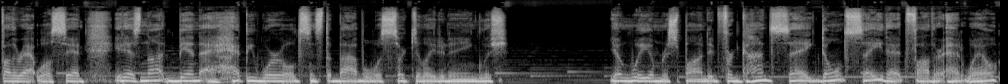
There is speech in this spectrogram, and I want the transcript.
Father Atwell said, It has not been a happy world since the Bible was circulated in English. Young William responded, For God's sake, don't say that, Father Atwell.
